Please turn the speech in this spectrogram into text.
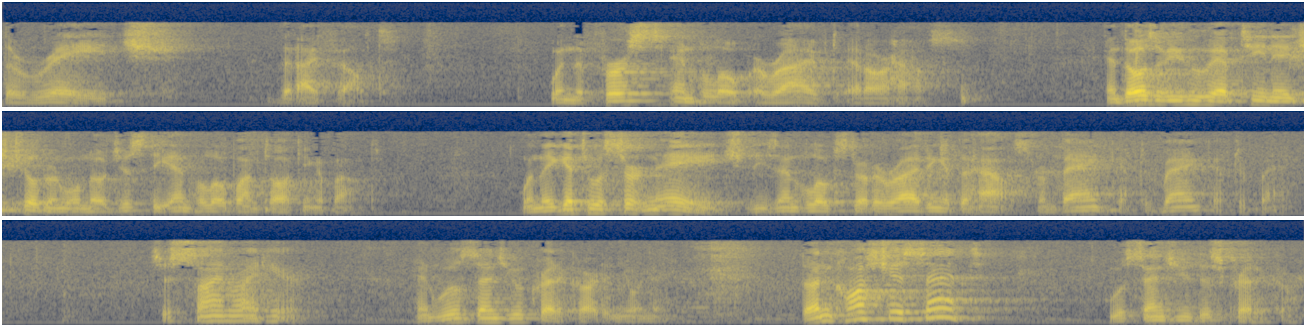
the rage that I felt when the first envelope arrived at our house. And those of you who have teenage children will know just the envelope I'm talking about. When they get to a certain age, these envelopes start arriving at the house from bank after bank after bank. Just sign right here, and we'll send you a credit card in your name. Doesn't cost you a cent. We'll send you this credit card.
